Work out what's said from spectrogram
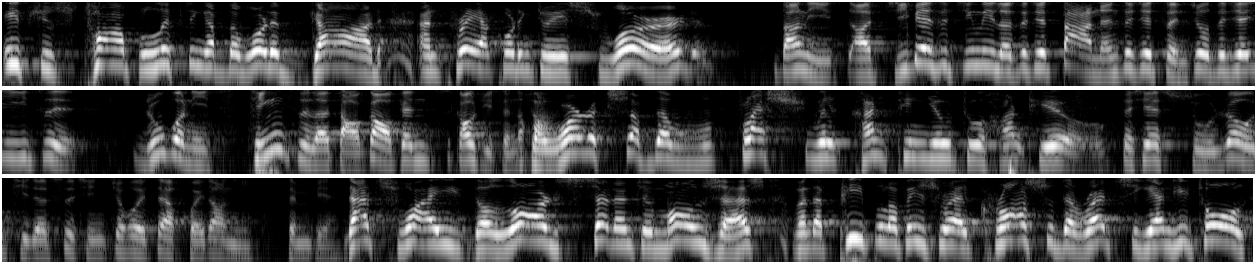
if you stop lifting up the word of God and pray according to His word, 当你啊、呃即便是经历了这些大能、这些拯救、这些医治，如果你停止了祷告跟高举神的 the 话， works of the flesh will continue to haunt you. 这些属肉体的事情就会再回到你身边。 That's why the Lord said unto Moses, when the people of Israel crossed the Red Sea, and he told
